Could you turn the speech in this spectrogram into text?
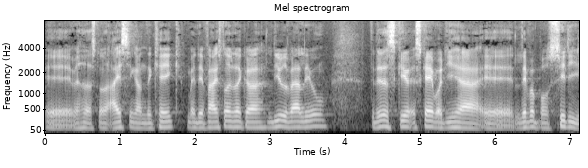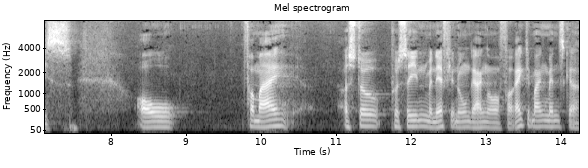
øh, hvad hedder sådan noget, icing on the cake, men det er faktisk noget, der gør livet værd at leve. Det er det, der skaber de her øh, livable cities. Og for mig at stå på scenen med Nephew nogle gange over for rigtig mange mennesker,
